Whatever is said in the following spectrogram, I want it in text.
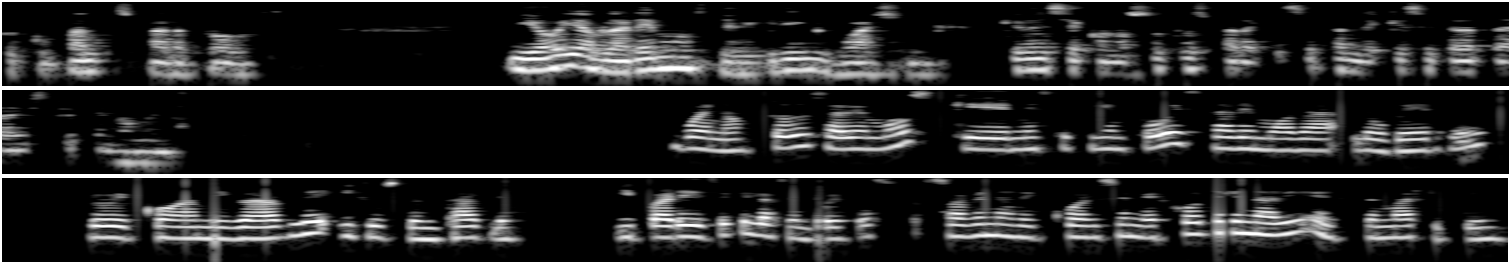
preocupantes para todos. Y hoy hablaremos del greenwashing. Quédense con nosotros para que sepan de qué se trata este fenómeno. Bueno, todos sabemos que en este tiempo está de moda lo verde, lo ecoamigable y sustentable, y parece que las empresas saben adecuarse mejor que nadie a este marketing.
